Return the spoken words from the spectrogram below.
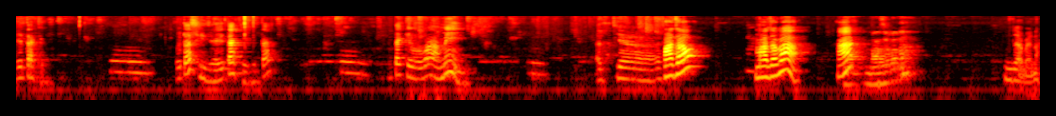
এটা কে? ওটা সিজা এটা কে? এটা? এটা কে বাবা? আমি? আচ্ছা। মা যাও? মা যাবা? হ্যাঁ? মা যাবা না? যাবে না।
